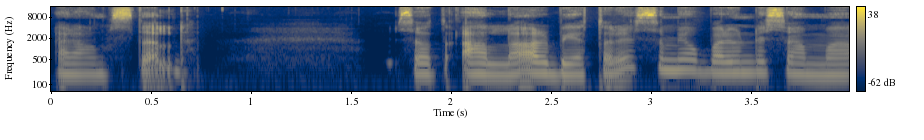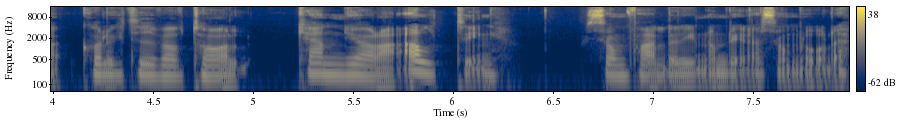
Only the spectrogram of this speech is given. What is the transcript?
är anställd. Så att alla arbetare som jobbar under samma kollektivavtal kan göra allting som faller inom deras område.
